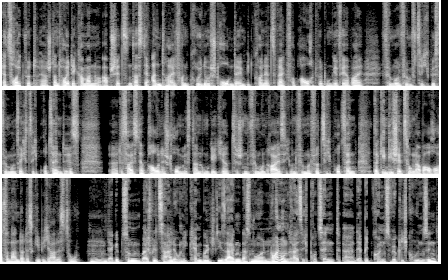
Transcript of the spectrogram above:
erzeugt wird. Ja, Stand heute kann man abschätzen, dass der Anteil von grünem Strom, der im Bitcoin-Netzwerk verbraucht wird, ungefähr bei 55 bis 65 Prozent ist. Äh, das heißt, der braune Strom ist dann umgekehrt zwischen 35 und 45 Prozent. Da gehen die Schätzungen aber auch auseinander, das gebe ich ja alles zu. Mhm, da gibt es zum Beispiel Zahlen der Uni Cambridge, die sagen, dass nur 39 Prozent äh, der Bitcoins wirklich grün sind.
